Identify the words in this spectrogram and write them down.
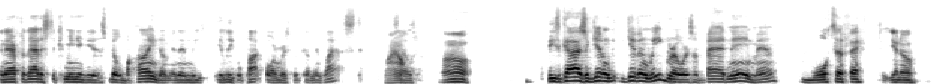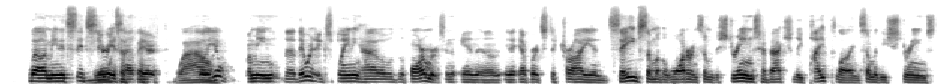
And after that, it's the community that's built behind them. And then these illegal pot farmers would come in last. Wow. So Oh, these guys are giving giving weed growers a bad name, man. water theft. You know, Well, I mean, it's it's serious water out there. Wow. Well, yeah, I mean, the, they were explaining how the farmers in in, uh, in efforts to try and save some of the water in some of the streams have actually pipelined some of these streams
